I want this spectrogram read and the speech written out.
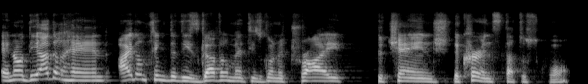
And on the other hand, I don't think that his government is going to try to change the current status quo.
